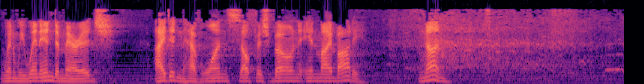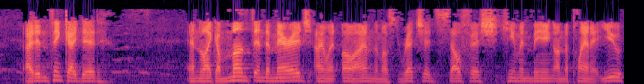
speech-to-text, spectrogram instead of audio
when we went into marriage, I didn't have one selfish bone in my body. None. I didn't think I did. And like a month into marriage, I went, "Oh, I am the most wretched, selfish human being on the planet. You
